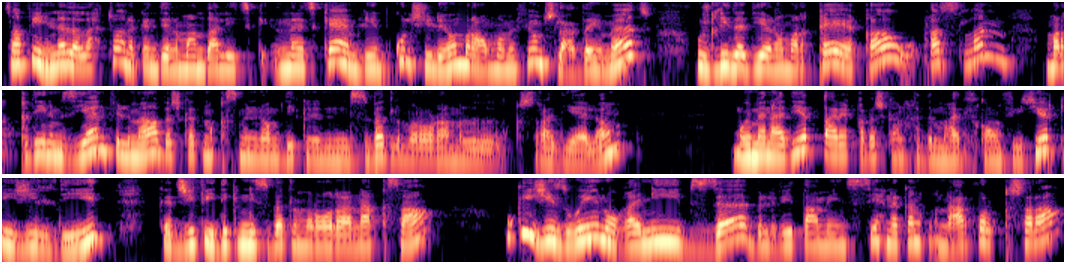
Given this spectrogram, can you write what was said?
صافي هنا لاحظتوا أنا كندير المندالينات كاملين بكلشي ليهم راه هما ما فيهمش العظيمات والجليدة ديالهم رقيقة واصلا مرقدين مزيان في الماء باش كتنقص منهم ديك النسبة المرورة من القشرة ديالهم. المهم أنا هذه الطريقة باش كنخدم هذا ال confiture كيجي لذيذ كتجي فيه ديك نسبه المرورة ناقصة. وكيجي زوين وغني بزاف بالفيتامين C. حنا كنعرفوا القشرة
